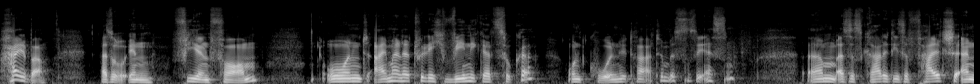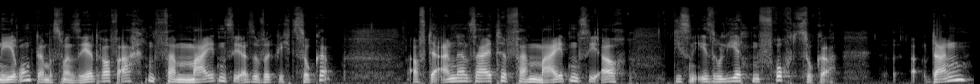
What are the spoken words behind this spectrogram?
heilbar. Also in vielen Formen. Und einmal natürlich weniger Zucker und Kohlenhydrate müssen Sie essen. Also es ist gerade diese falsche Ernährung, da muss man sehr drauf achten. Vermeiden Sie also wirklich Zucker. Auf der anderen Seite vermeiden Sie auch diesen isolierten Fruchtzucker. Dann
